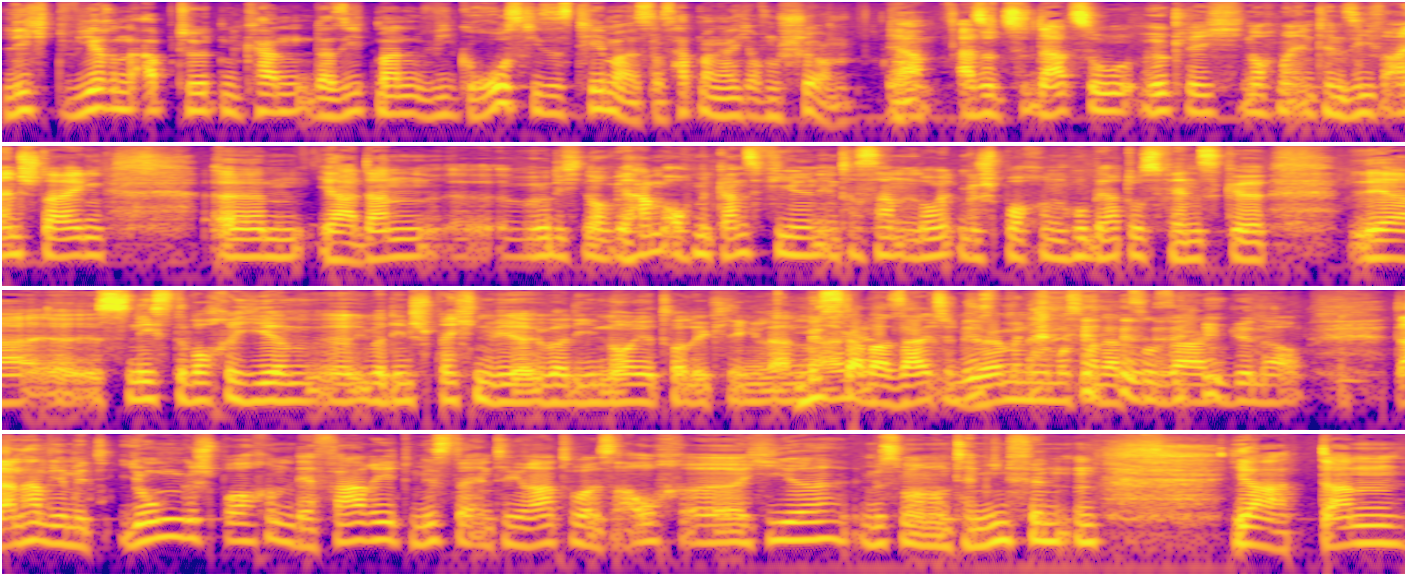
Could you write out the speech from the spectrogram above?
Licht Viren abtöten kann. Da sieht man, wie groß dieses Thema ist. Das hat man gar nicht auf dem Schirm. Ja, also zu, dazu wirklich nochmal intensiv einsteigen. Ähm, ja, dann äh, würde ich noch, wir haben auch mit ganz vielen interessanten Leuten gesprochen. Hubertus Fenske, der äh, ist nächste Woche hier, äh, über den sprechen wir, über die neue tolle Klingelanlage. Mr. Basalte Germany, muss man dazu sagen. genau. Dann haben wir mit Jung gesprochen, der Farid, Mr. Integrator ist auch äh, hier, müssen wir noch einen Termin finden. Ja, dann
